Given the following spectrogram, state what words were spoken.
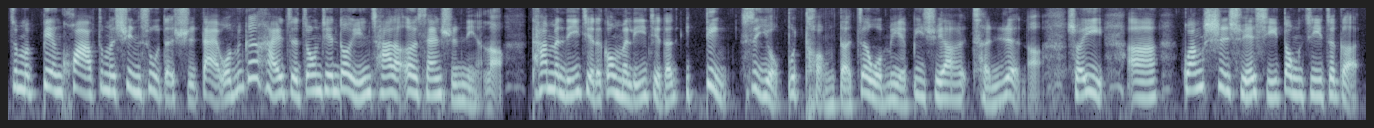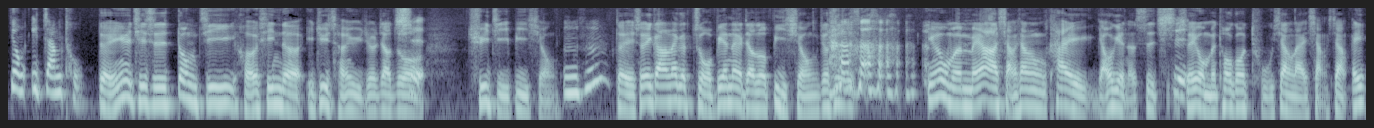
这么变化、这么迅速的时代，我们跟孩子中间都已经差了二三十年了。他们理解的跟我们理解的一定是有不同的，这我们也必须要承认啊。所以呃，光是学习动机这个，用一张图，对，因为其实动机核心的一句成语就叫做。趋吉避凶，嗯哼，对，所以刚刚那个左边那个叫做避凶，就是 因为我们没办法想象太遥远的事情，所以我们透过图像来想象，哎。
